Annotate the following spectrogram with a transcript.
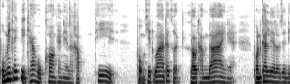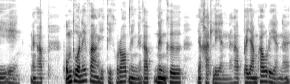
ผมมีเทคนิคแค่ 6 ข้อแค่นี้แหละครับ ที่ผมคิดว่าถ้าเกิดเราทำได้เนี่ยผลการเรียนเราจะดีเองนะครับ ผมทวนให้ฟังอีกอีกรอบหนึ่งนะครับหนึ่งคืออย่าขาดเรียนนะครับ พยายามเข้าเรียนนะ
